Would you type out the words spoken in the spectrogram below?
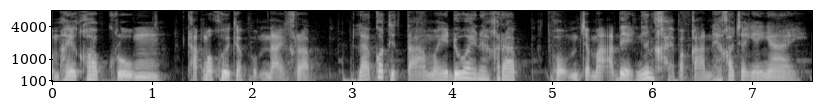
มให้ครอบคลุม ทักมาคุยกับผมได้ครับ แล้วก็ติดตามไว้ด้วยนะครับ ผมจะมาอัปเดตเงื่อนไขประกันให้เข้าใจง่าย ๆ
